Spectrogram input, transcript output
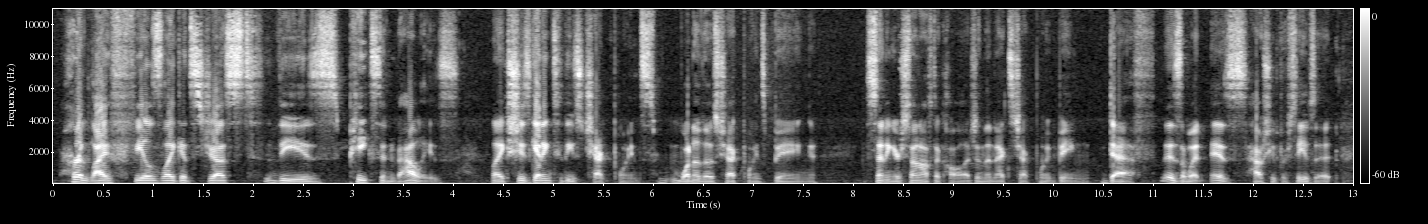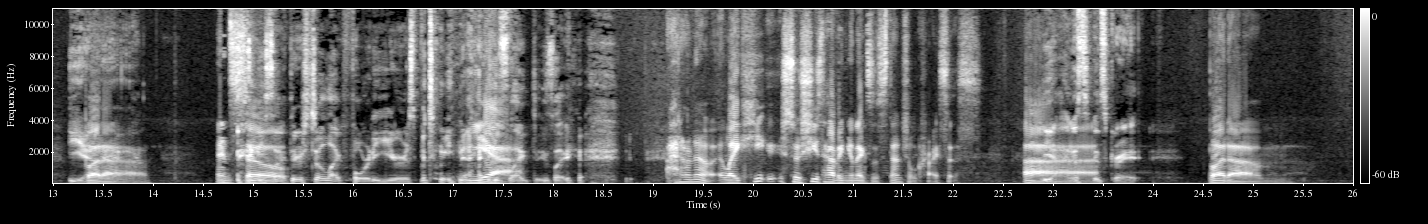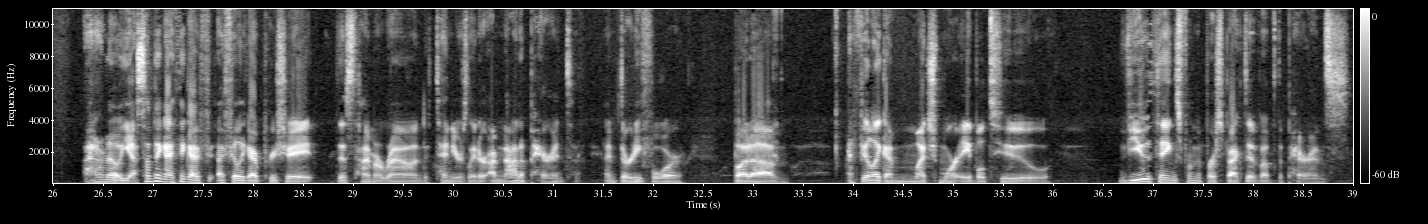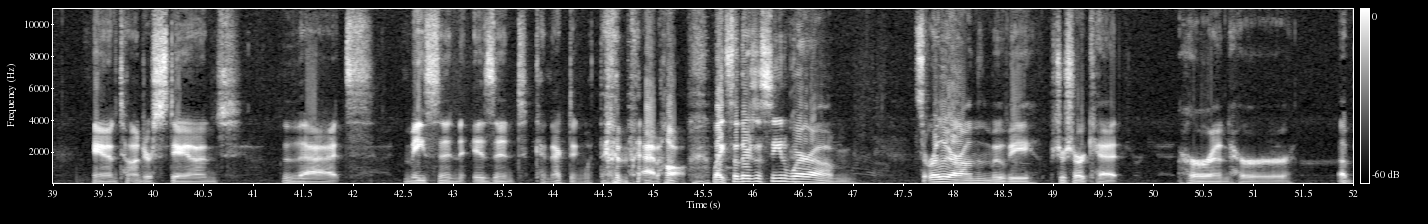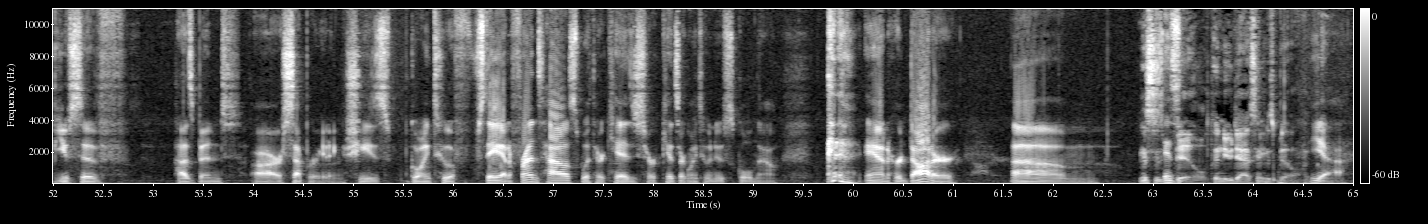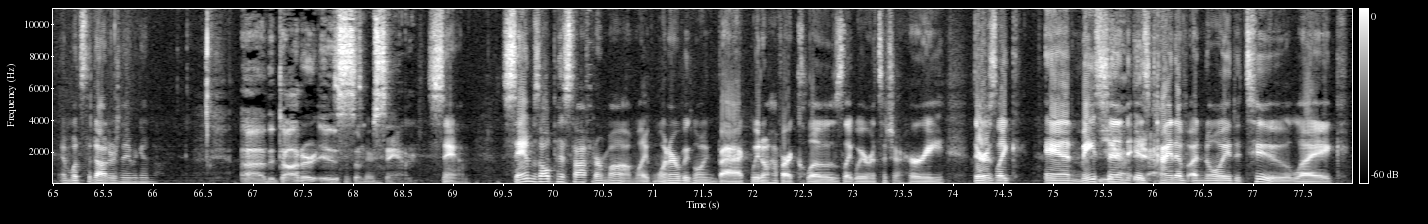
her life feels like it's just these peaks and valleys. Like she's getting to these checkpoints. One of those checkpoints being sending your son off to college and the next checkpoint being death is what is how she perceives it. Yeah. But uh and so like, there's still like 40 years between that. Yeah. He's like, he's like I don't know. Like he, so she's having an existential crisis. Uh, yeah, it's, it's great. But um, I don't know. Yeah, something I think I, f- I feel like I appreciate this time around. Ten years later, I'm not a parent. I'm 34, but um, I feel like I'm much more able to view things from the perspective of the parents and to understand that Mason isn't connecting with them at all. Like, so there's a scene where um so earlier on in the movie, Patricia Arquette, her and her abusive husband are separating. She's going to a, stay at a friend's house with her kids. Her kids are going to a new school now, and her daughter. Um, this is, is, Bill. The new dad's name is Bill. Yeah, and what's the daughter's name again? Uh, the daughter is some Sam. Sam. Sam's all pissed off at her mom. Like, when are we going back? We don't have our clothes. Like, we were in such a hurry. There's like and Mason yeah, is yeah. kind of annoyed too. Like,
